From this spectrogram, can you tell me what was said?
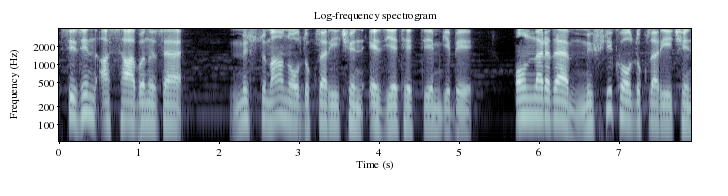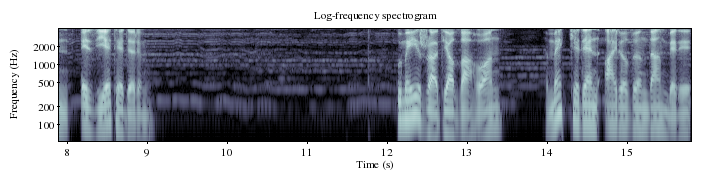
sizin ashabınıza Müslüman oldukları için eziyet ettiğim gibi, onlara da müşrik oldukları için eziyet ederim. Ümeyr radıyallahu an Mekke'den ayrıldığından beri,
